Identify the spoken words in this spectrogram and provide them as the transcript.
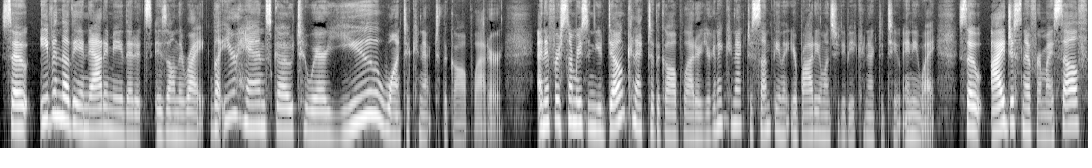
So even though the anatomy that it's is on the right, let your hands go to where you want to connect to the gallbladder. And if for some reason you don't connect to the gallbladder, you're going to connect to something that your body wants you to be connected to anyway. So I just know for myself,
